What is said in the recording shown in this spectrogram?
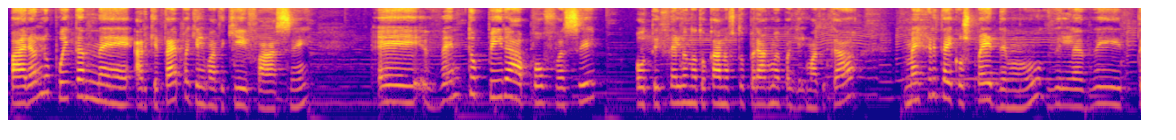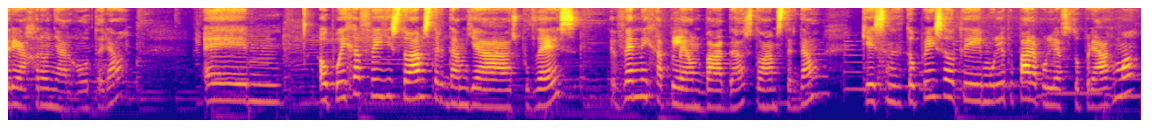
Παρόλο που ήταν ε, αρκετά επαγγελματική η φάση, ε, δεν το πήρα απόφαση ότι θέλω να το κάνω αυτό το πράγμα επαγγελματικά μέχρι τα 25 μου, δηλαδή τρία χρόνια αργότερα, ε, όπου είχα φύγει στο Άμστερνταμ για σπουδές, δεν είχα πλέον μπάντα στο Άμστερνταμ και συνειδητοποίησα ότι μου λείπει πάρα πολύ αυτό το πράγμα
